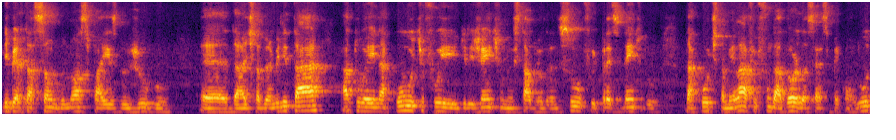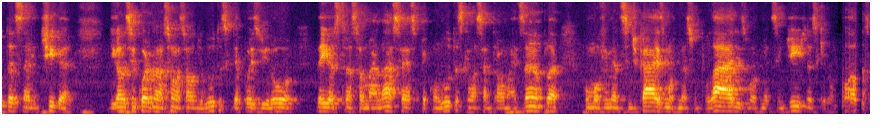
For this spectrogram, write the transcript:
libertação do nosso país do jugo eh, da ditadura militar atuei na CUT, fui dirigente no estado do Rio Grande do Sul, fui presidente do, da CUT também lá, fui fundador da CSP com Lutas, a antiga, digamos assim, Coordenação Nacional de Lutas, que depois virou veio a se transformar na CSP com Lutas, que é uma central mais ampla, com movimentos sindicais, movimentos populares, movimentos indígenas, quilombolas,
